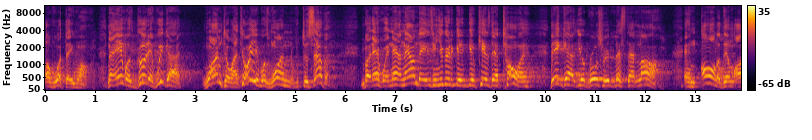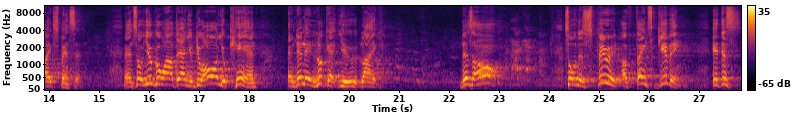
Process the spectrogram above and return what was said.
of what they want. Now, it was good if we got one toy. I told you it was one to seven. But now nowadays, when you go to give kids their toy, they got your grocery list that long, and all of them are expensive. And so you go out there and you do all you can, and then they look at you like, this all? So the spirit of thanksgiving is this,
